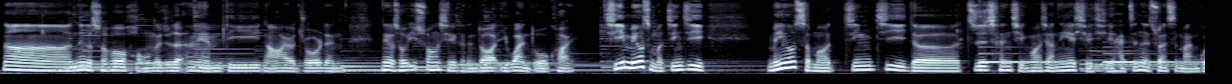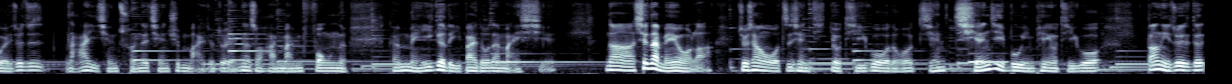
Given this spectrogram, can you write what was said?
那那个时候红的就是 NMD，然后还有 Jordan。那个时候一双鞋可能都要一万多块，其实没有什么经济。没有什么经济的支撑情况下，那些鞋其实还真的算是蛮贵，就是拿以前存的钱去买就对。那时候还蛮疯的，可能每一个礼拜都在买鞋。那现在没有了，就像我之前提有提过的，我前前几部影片有提过，当你最的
